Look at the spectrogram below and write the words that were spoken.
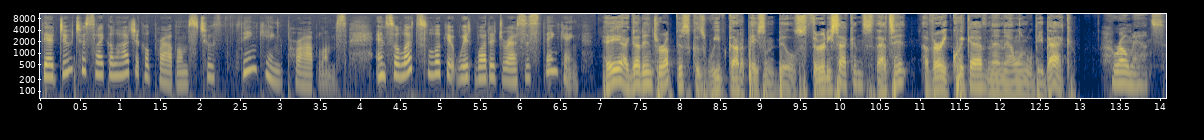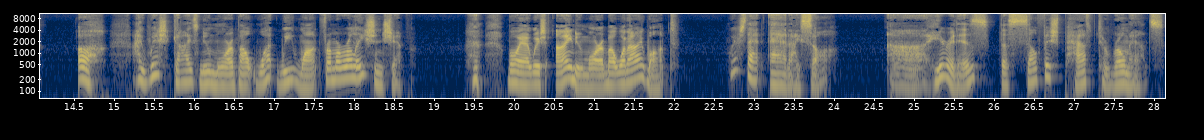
they're due to psychological problems, to thinking problems. And so let's look at whi- what addresses thinking. Hey, I got to interrupt this because we've got to pay some bills. 30 seconds, that's it. A very quick ad, and then Ellen will be back. Romance. Ugh, I wish guys knew more about what we want from a relationship. Boy, I wish I knew more about what I want. Where's that ad I saw? Ah, here it is The Selfish Path to Romance,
